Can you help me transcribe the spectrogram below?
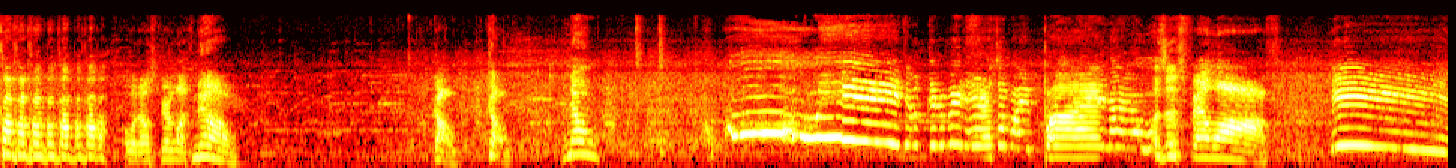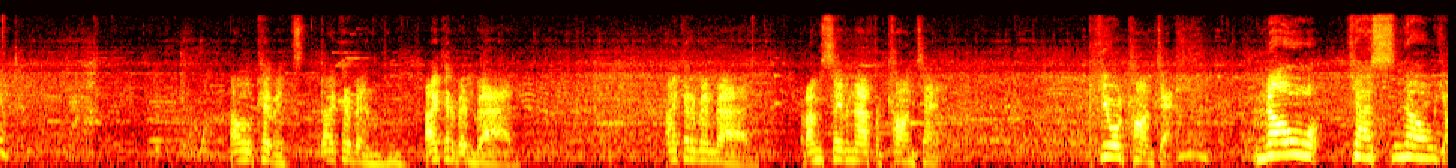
Ba, ba, ba, ba, ba, ba. Oh, that was pure luck. No! Go! Go! No! hairs on my butt. I almost just fell off. Oh, Kevin, that could have been, that could have been bad. That could have been bad. But I'm saving that for content. Pure content. No. Yes. No. Yeah.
